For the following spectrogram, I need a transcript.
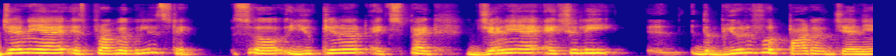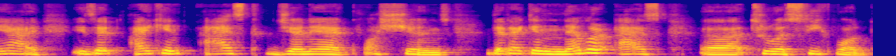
Gen AI is probabilistic. So you cannot expect Gen AI actually the beautiful part of Gen AI is that I can ask Gen AI questions that I can never ask uh, through a SQL.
